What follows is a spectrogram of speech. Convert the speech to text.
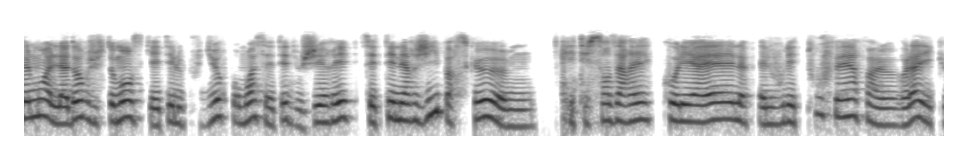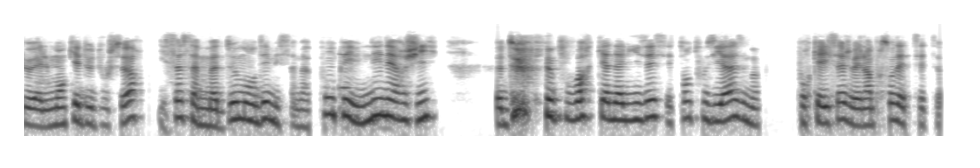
tellement elle l'adore, justement, ce qui a été le plus dur pour moi, ça a été de gérer cette énergie parce que euh, elle était sans arrêt collée à elle, elle voulait tout faire, enfin euh, voilà, et qu'elle manquait de douceur. Et ça, ça m'a demandé, mais ça m'a pompé une énergie de pouvoir canaliser cet enthousiasme. Pour Kaïssa, j'avais l'impression d'être cette,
